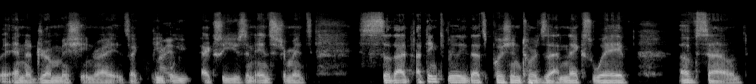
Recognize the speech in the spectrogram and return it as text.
and a drum machine. Right? It's like people actually using instruments. So that I think really that's pushing towards that next wave of sound.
